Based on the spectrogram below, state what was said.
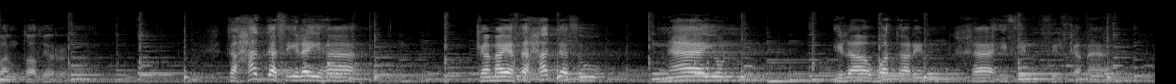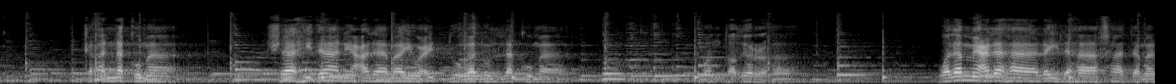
وانتظرها. تحدث إليها كما يتحدث ناي إلى وتر خائف في الكمان كأنكما شاهدان على ما يعد غد لكما وانتظرها. ولمع لها ليلها خاتما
